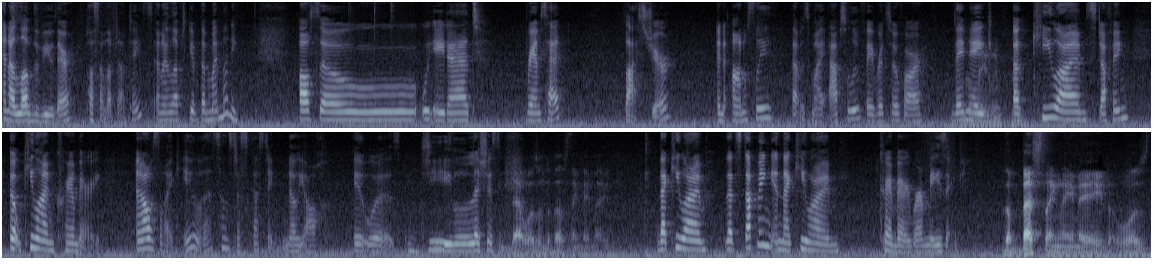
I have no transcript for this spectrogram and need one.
And I love the view there. Plus, I love Dante's, and I love to give them my money. Also, we ate at Ram's Head last year, and honestly, that was my absolute favorite so far. They It was made amazing a key lime stuffing, oh, key lime cranberry, and I was like, "Ew, that sounds disgusting." No, y'all, it was delicious. That wasn't the best thing they made. That key lime, that stuffing, and that key lime cranberry were amazing. The best thing they made was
